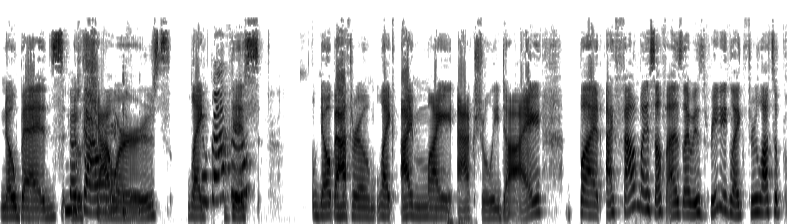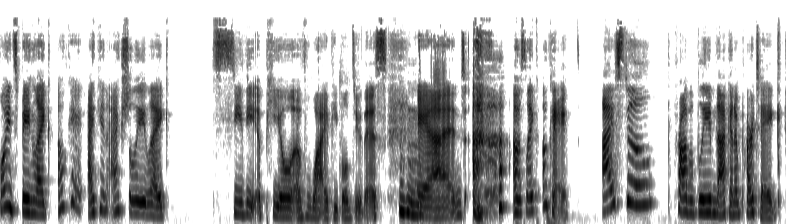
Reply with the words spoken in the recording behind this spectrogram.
no beds, No no, showers, like No this, no bathroom. Like, I might actually die. But I found myself as I was reading, like through lots of points, being like, okay, I can actually like see the appeal of why people do this. Mhm. And I was like, okay, I still probably am not going to partake,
